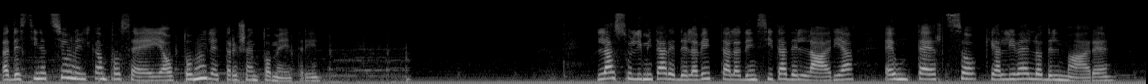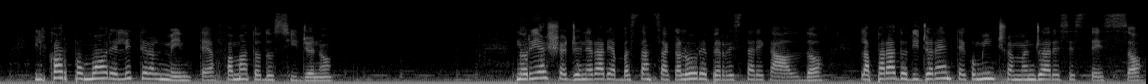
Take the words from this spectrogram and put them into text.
La destinazione è il campo 6 a 8300 metri. Là sul limitare della vetta la densità dell'aria è un terzo che a livello del mare. Il corpo muore letteralmente affamato d'ossigeno non riesce a generare abbastanza calore per restare caldo. L'apparato digerente comincia a mangiare se stesso.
